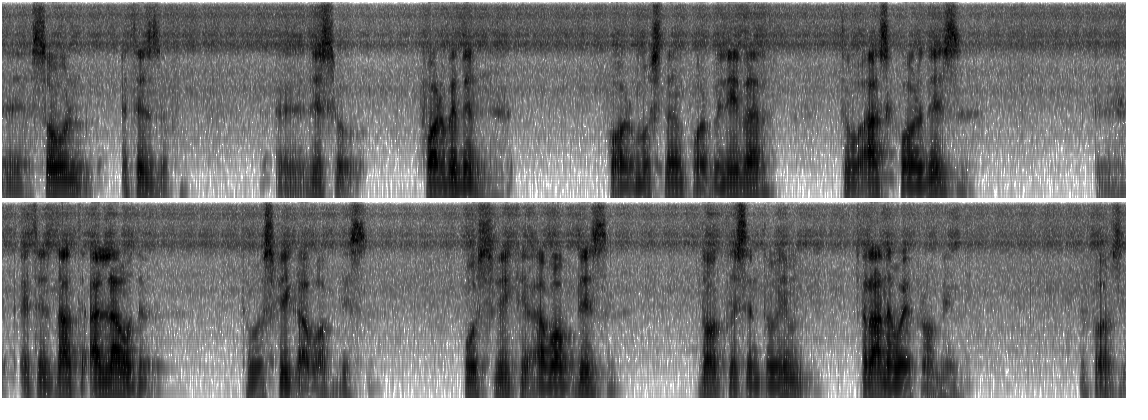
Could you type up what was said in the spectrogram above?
uh, soul it is uh, this forbidden for Muslim, for believer, to ask for this. It is not allowed to speak about this. Who speak about this, don't listen to him, run away from him. Because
